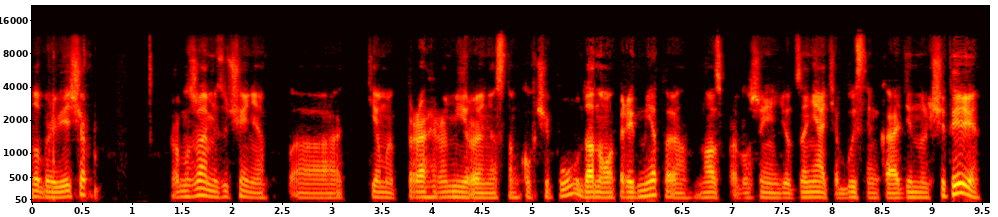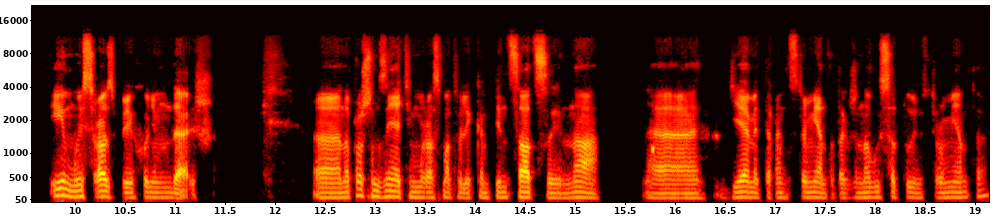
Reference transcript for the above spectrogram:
добрый вечер. Продолжаем изучение э, темы программирования станков ЧПУ данного предмета. У нас продолжение идет занятие быстренько 1.04, и мы сразу переходим дальше. Э, на прошлом занятии мы рассматривали компенсации на э, диаметр инструмента, также на высоту инструмента,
